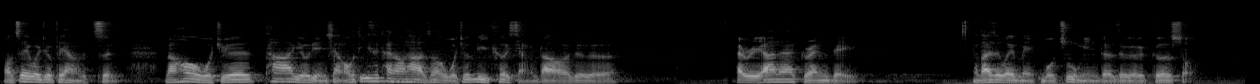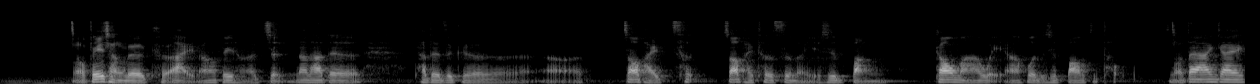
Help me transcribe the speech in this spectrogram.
哦，这一位就非常的正，然后我觉得他有点像。我第一次看到他的时候，我就立刻想到这个 Ariana Grande，他是位美国著名的这个歌手，哦，非常的可爱，然后非常的正。那他的他的这个呃招牌特招牌特色呢，也是绑高马尾啊，或者是包子头。哦，大家应该。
